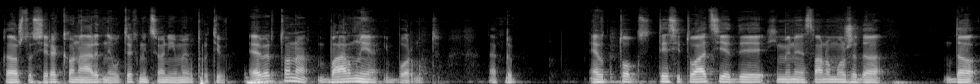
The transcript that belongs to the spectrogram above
kao što si rekao naredne utakmice oni imaju protiv Evertona, Barnlija i Bournemouth. Dakle, evo tog, te situacije gde Jimenez stvarno može da, da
